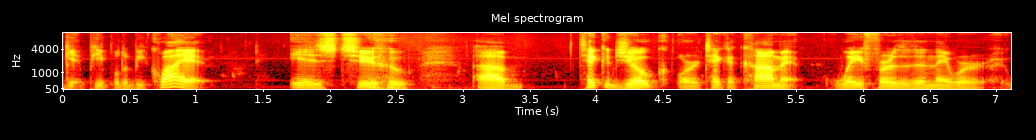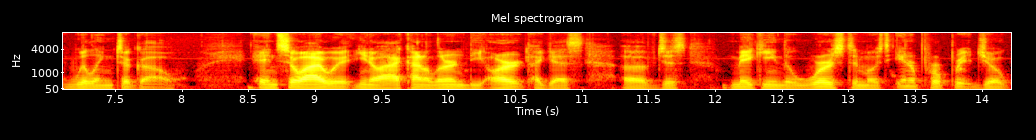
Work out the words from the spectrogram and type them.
get people to be quiet is to um, take a joke or take a comment way further than they were willing to go. and so I would, you know, I kind of learned the art, I guess, of just making the worst and most inappropriate joke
